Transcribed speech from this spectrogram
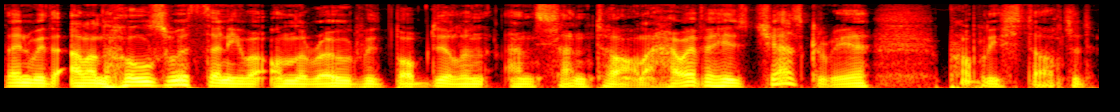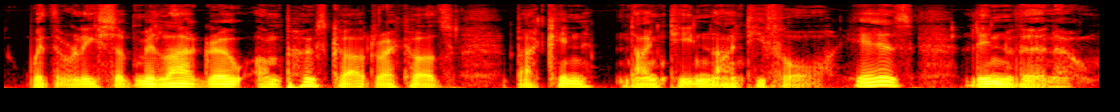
then with Allan Holdsworth, then he went on the road with Bob Dylan and Santana. However, his jazz career probably started with the release of Milagro on Postcard Records back in 1994. Here's L'Inverno.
